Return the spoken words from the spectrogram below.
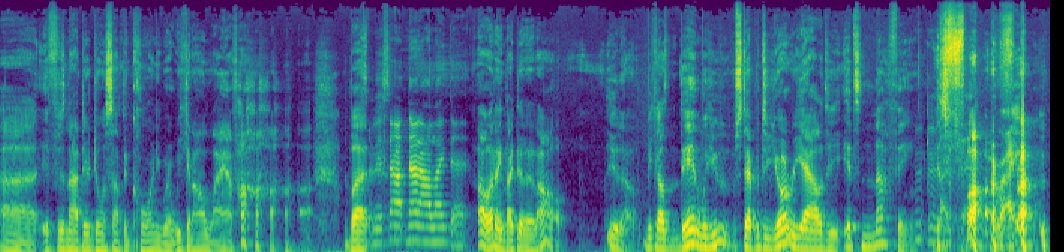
Uh, if it's not, they're doing something corny where we can all laugh. Ha ha ha ha. But and it's not, not all like that. Oh, it ain't like that at all you know, because then when you step into your reality, it's nothing. Mm-mm, it's like far right. from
